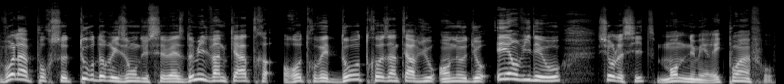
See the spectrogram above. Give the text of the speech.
Voilà pour ce tour d'horizon du CES 2024. Retrouvez d'autres interviews en audio et en vidéo sur le site mondenumérique.info.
